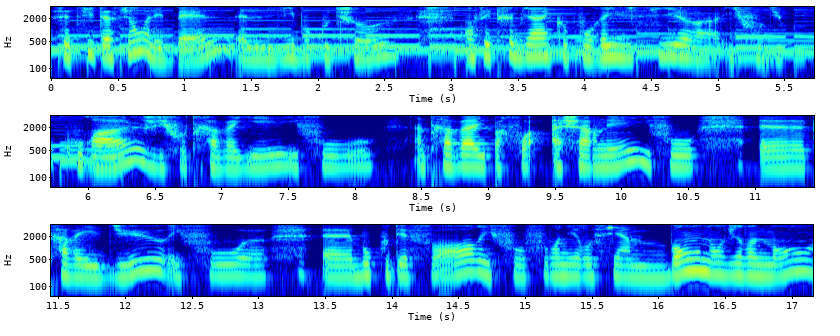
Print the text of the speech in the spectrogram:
Cette citation, elle est belle, elle dit beaucoup de choses. On sait très bien que pour réussir, il faut du courage, il faut travailler, il faut un travail parfois acharné, il faut euh, travailler dur, il faut euh, euh, beaucoup d'efforts, il faut fournir aussi un bon environnement,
